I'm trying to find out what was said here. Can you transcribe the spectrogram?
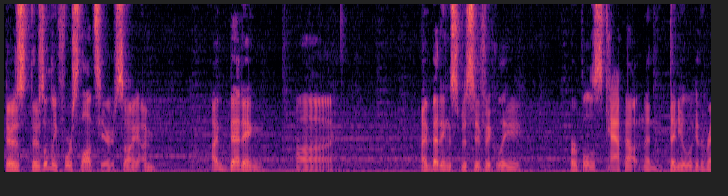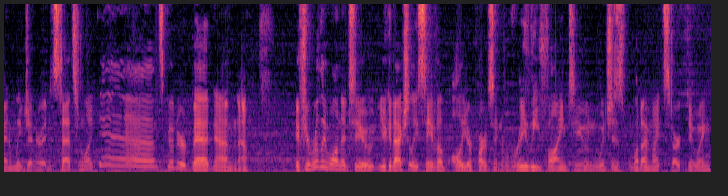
There's there's only four slots here, so I, I'm I'm betting uh I'm betting specifically purples cap out, and then then you look at the randomly generated stats, and you're like, yeah, it's good or bad. I don't know. If you really wanted to, you could actually save up all your parts and really fine tune, which is what I might start doing.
